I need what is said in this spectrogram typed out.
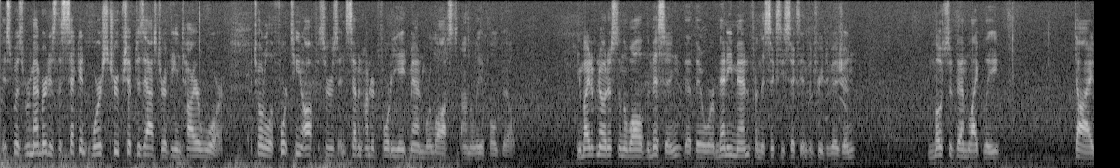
This was remembered as the second worst troop ship disaster of the entire war. A total of 14 officers and 748 men were lost on the Leopoldville. You might have noticed on the wall of the missing that there were many men from the 66th Infantry Division. Most of them likely died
